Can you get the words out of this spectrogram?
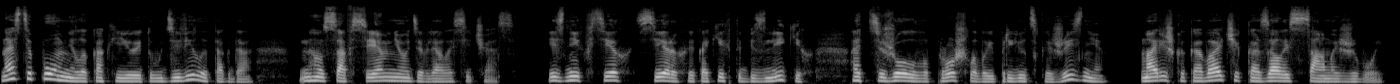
Настя помнила, как ее это удивило тогда, но совсем не удивляла сейчас. Из них всех, серых и каких-то безликих, от тяжелого прошлого и приютской жизни, Маришка Ковальчик казалась самой живой,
